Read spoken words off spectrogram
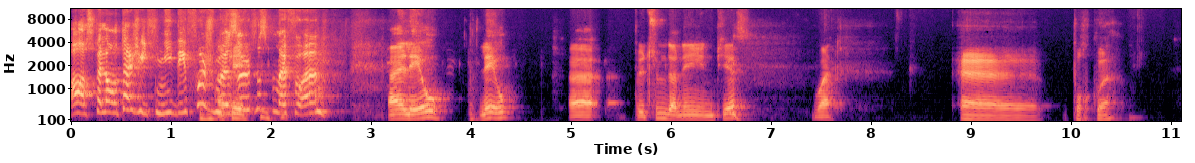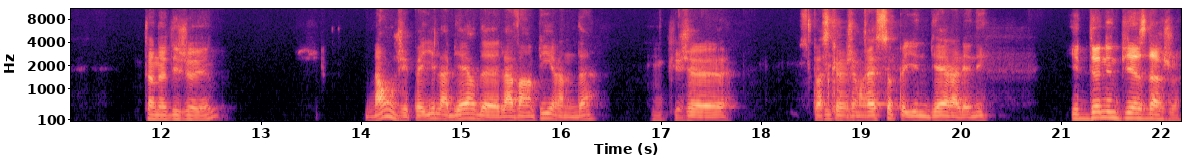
ah, ça fait longtemps que j'ai fini. Des fois, je mesure juste pour le fun. Euh, Léo, Léo, euh, peux-tu me donner une pièce? Ouais. Euh, pourquoi? T'en as déjà une? Non, j'ai payé la bière de la vampire en dedans. OK. Je... C'est parce que j'aimerais ça payer une bière à l'aîné. Il te donne une pièce d'argent.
